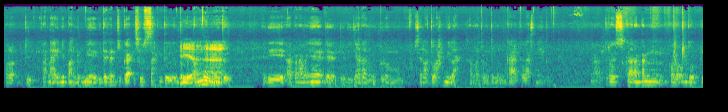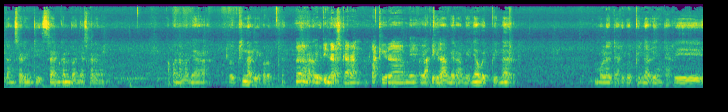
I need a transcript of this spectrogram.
kalau di, karena ini pandemi ya kita kan juga susah gitu untuk Iya, ketemu ah. gitu jadi apa namanya ja- jadi jarang belum silaturahmi lah sama teman-teman kakak kelasnya itu. Ya terus sekarang kan kalau untuk bidang sharing desain kan banyak sekarang apa namanya webinar ya kalau Ah, webinar sekarang. Lagi rame lagi webinar. rame-ramenya webinar. Mulai dari webinar yang dari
